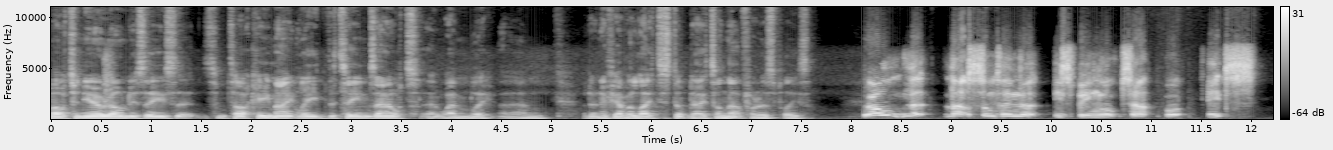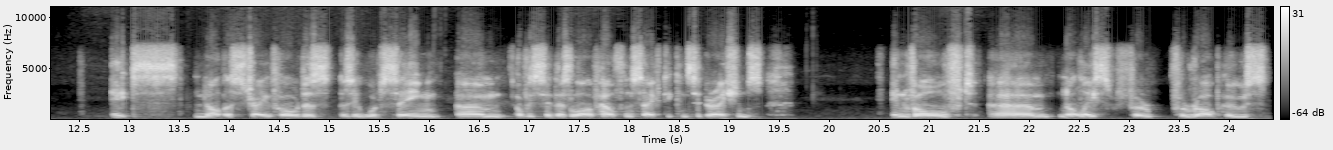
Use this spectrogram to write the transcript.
motor neurone disease, uh, some talk he might lead the teams out at Wembley. Um, I don't know if you have a latest update on that for us, please. Well, that's something that is being looked at, but it's it's not as straightforward as, as it would seem. Um, obviously, there's a lot of health and safety considerations involved, um, not least for, for Rob, who's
